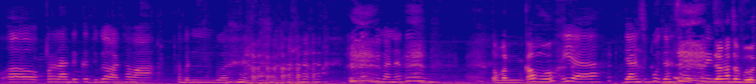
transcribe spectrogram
uh, pernah deket juga kan sama temen gue. Gimana tuh? temen kamu Iya, jangan sebut, jangan sebut please. jangan sebut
